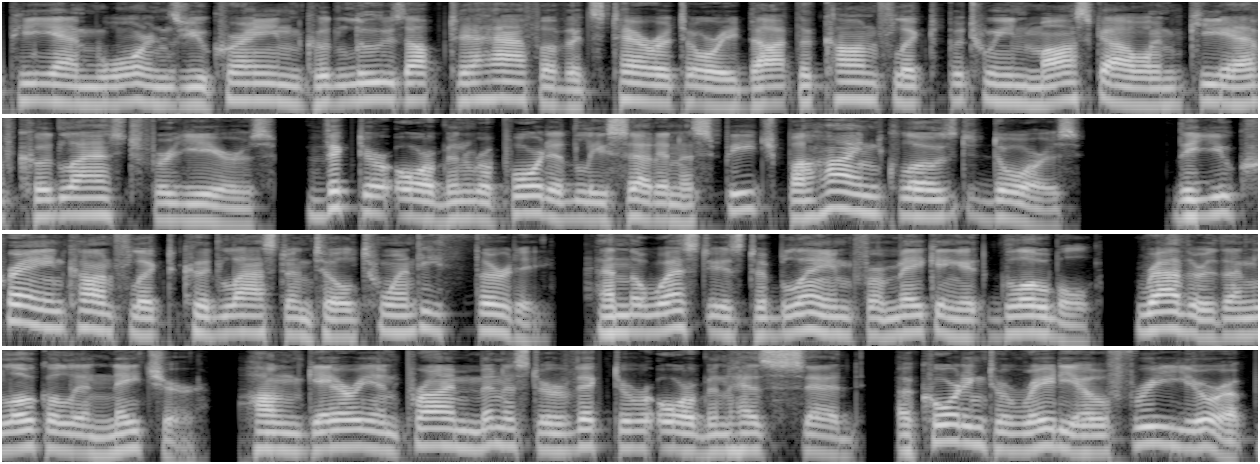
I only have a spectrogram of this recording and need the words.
PM warns Ukraine could lose up to half of its territory. The conflict between Moscow and Kiev could last for years, Viktor Orban reportedly said in a speech behind closed doors. The Ukraine conflict could last until 2030, and the West is to blame for making it global rather than local in nature. Hungarian Prime Minister Viktor Orban has said, according to Radio Free Europe.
